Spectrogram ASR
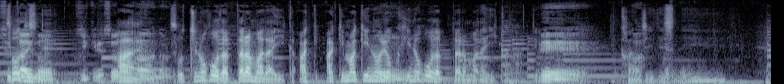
主そうです体のね地域ですはい。ああなるほど。そっちの方だったらまだいいか。秋秋巻きの緑肥の方だったらまだいいかなっていうえ感じですね。あな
